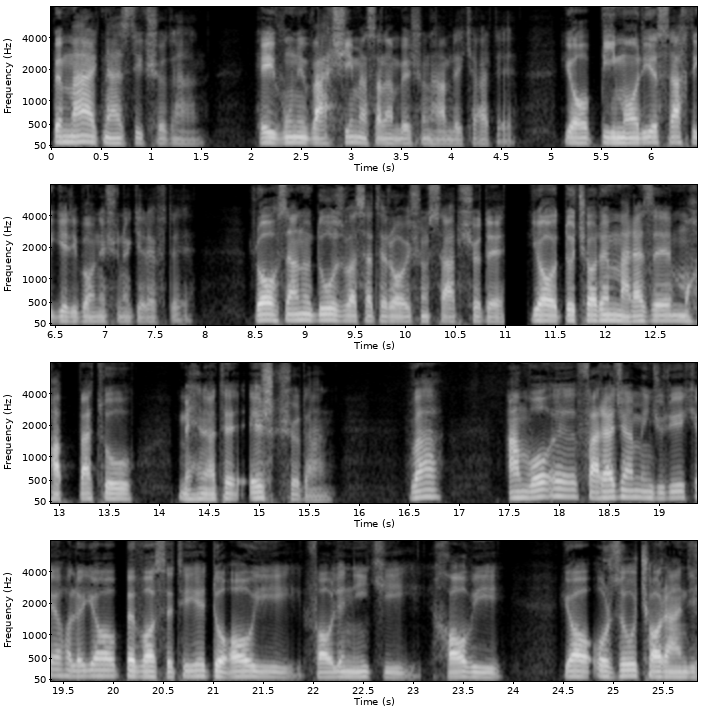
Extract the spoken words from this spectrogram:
به مرگ نزدیک شدن حیوانی وحشی مثلا بهشون حمله کرده یا بیماری سختی گریبانشون رو گرفته. راهزن و دوز وسط راهشون سبز شده یا دچار مرض محبت و مهنت عشق شدن. و انواع فرج هم اینجوریه که حالا یا به واسطه دعایی، فال نیکی، خوابی یا ارزه و چاره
